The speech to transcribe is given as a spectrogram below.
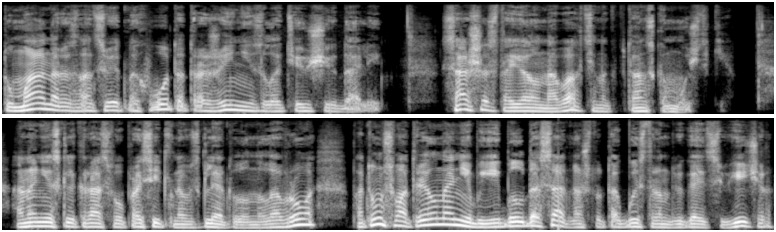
тумана, разноцветных вод, отражений золотеющих далей. Саша стояла на вахте на капитанском мостике. Она несколько раз вопросительно взглядывала на Лаврова, потом смотрела на небо. Ей было досадно, что так быстро надвигается вечер,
